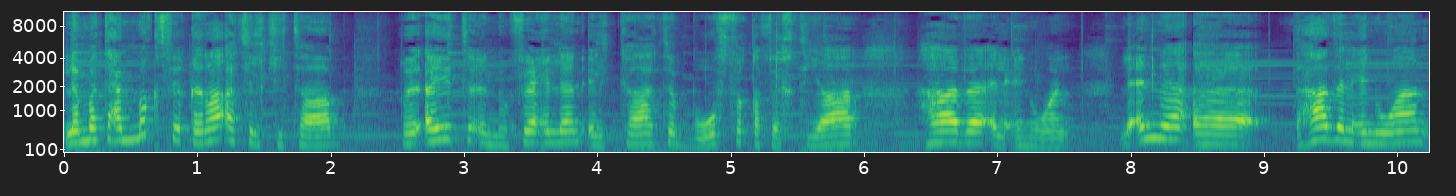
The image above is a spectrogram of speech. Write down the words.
لما تعمقت في قراءة الكتاب رأيت أنه فعلا الكاتب وفق في اختيار هذا العنوان لأن آه هذا العنوان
